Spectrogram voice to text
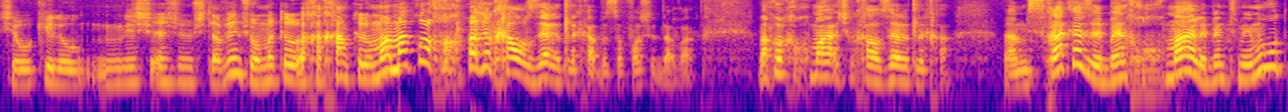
שהוא כאילו, יש, יש שלבים שהוא אומר כאילו לחכם, כאילו, מה, מה כל החוכמה שלך עוזרת לך בסופו של דבר? מה כל החוכמה שלך עוזרת לך? והמשחק הזה בין חוכמה לבין תמימות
